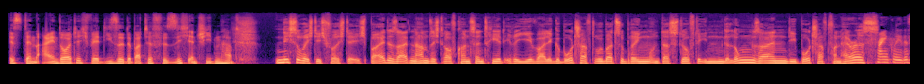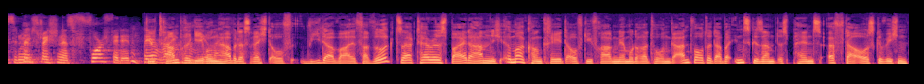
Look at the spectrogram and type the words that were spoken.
Ist denn eindeutig, wer diese Debatte für sich entschieden hat? Nicht so richtig, fürchte ich. Beide Seiten haben sich darauf konzentriert, ihre jeweilige Botschaft rüberzubringen und das dürfte ihnen gelungen sein. Die Botschaft von Harris. Die Trump-Regierung habe das Recht auf Wiederwahl verwirkt, sagt Harris. Beide haben nicht immer konkret auf die Fragen der Moderatoren geantwortet, aber insgesamt ist Pence öfter ausgewichen,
